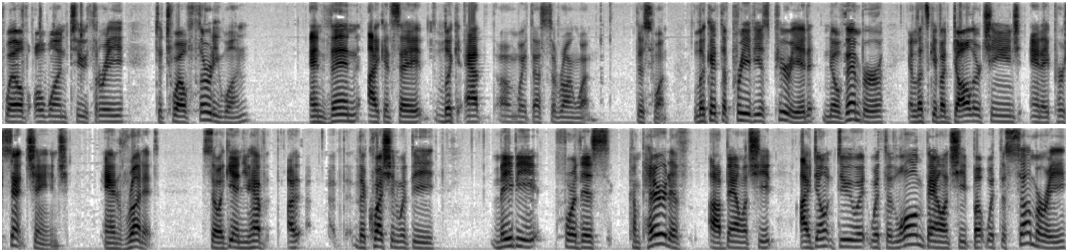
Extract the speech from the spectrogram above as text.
120123 to 1231. And then I can say, look at, um, wait, that's the wrong one. This one. Look at the previous period, November, and let's give a dollar change and a percent change and run it. So again, you have, a, the question would be, maybe for this comparative uh, balance sheet, I don't do it with the long balance sheet, but with the summary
